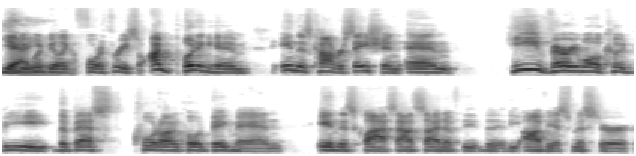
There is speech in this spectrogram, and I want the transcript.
Yeah, he would yeah, be yeah. like a four three. So I'm putting him in this conversation, and he very well could be the best quote unquote big man in this class outside of the the, the obvious Mister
